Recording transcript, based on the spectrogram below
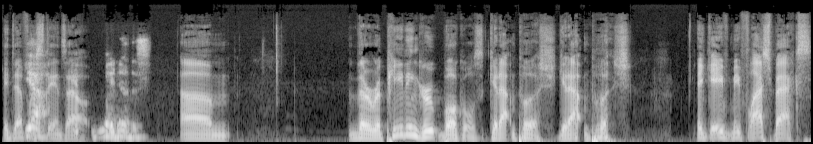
it definitely Yeah, stands out. it really does. um the repeating group vocals get out and push get out and push it gave me flashbacks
